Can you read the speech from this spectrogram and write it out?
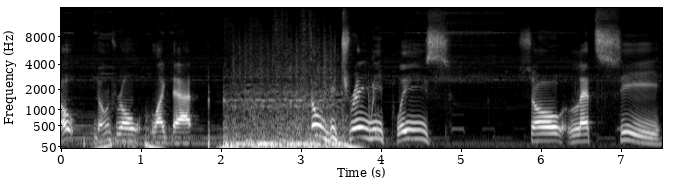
Oh, don't roll like that. Don't betray me, please. So, let's see.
